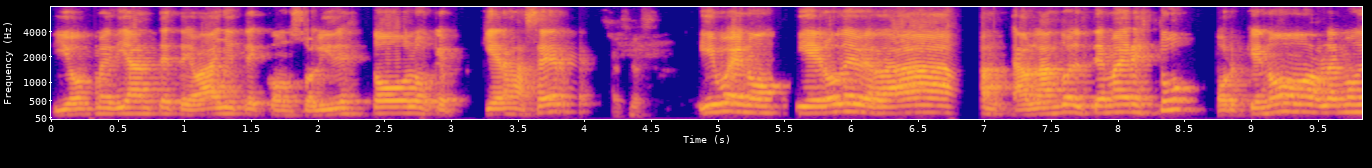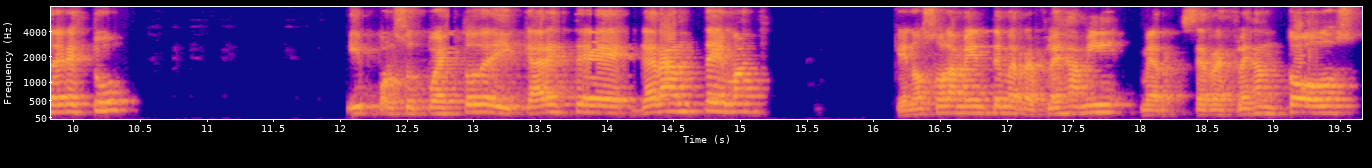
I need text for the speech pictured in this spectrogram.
Dios mediante te vaya y te consolides todo lo que quieras hacer. Y bueno, quiero de verdad, hablando del tema Eres tú, ¿por qué no hablamos de Eres tú? Y por supuesto, dedicar este gran tema que no solamente me refleja a mí, se reflejan todos,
